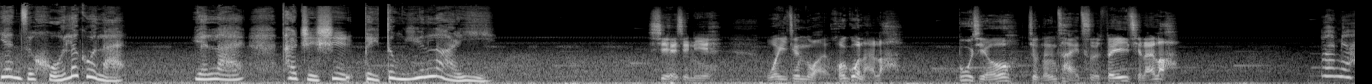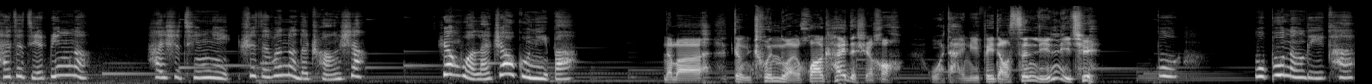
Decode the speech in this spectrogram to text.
燕子活了过来，原来它只是被冻晕了而已。谢谢你，我已经暖和过来了，不久就能再次飞起来了。外面还在结冰呢，还是请你睡在温暖的床上。让我来照顾你吧。那么，等春暖花开的时候，我带你飞到森林里去。不，我不能离开，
